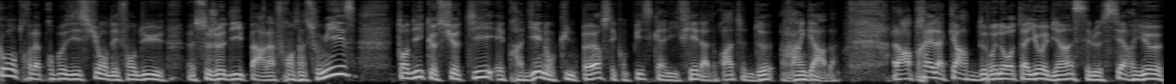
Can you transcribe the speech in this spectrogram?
contre la proposition défendue euh, ce jeudi par la France insoumise, tandis que Ciotti et Pradier n'ont qu'une peur, c'est qu'on puisse qualifier la droite de ringarde. Alors après, la carte de Bruno Retailleau, eh bien, c'est le sérieux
